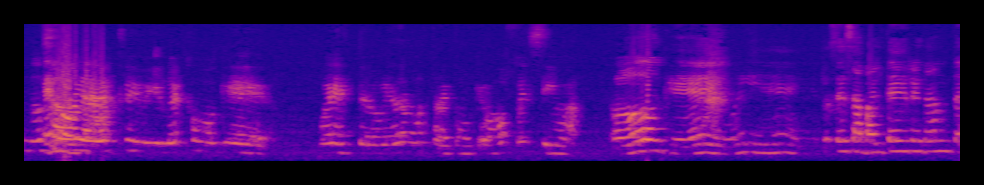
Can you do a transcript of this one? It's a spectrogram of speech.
No Es otra. describirlo, es como que, pues te lo voy a demostrar, como que vamos por encima. Ok, muy bien. Entonces esa parte retante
